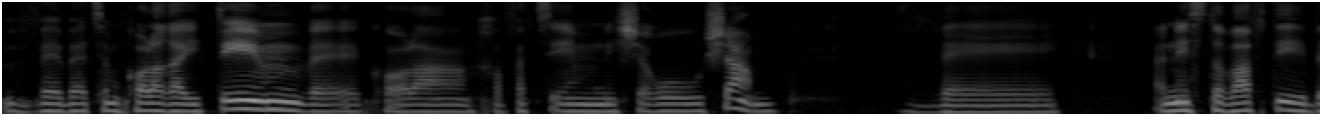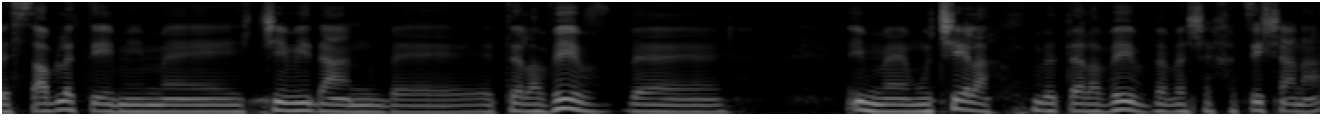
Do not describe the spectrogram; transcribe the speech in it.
ובעצם כל הרהיטים וכל החפצים נשארו שם. ואני הסתובבתי בסבלטים עם uh, צ'ימי דן בתל אביב, ב- עם uh, מוצ'ילה בתל אביב במשך חצי שנה.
